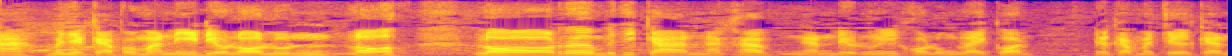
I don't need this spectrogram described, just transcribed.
อะบรรยากาศประมาณนี้เดี๋ยวรอลุ้นรอรอเริ่มพิธีการนะครับ งั้นเดี๋ยวตรงนี้ขอลงไลฟ์ก่อน เดี๋ยวกลับมาเจอกัน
